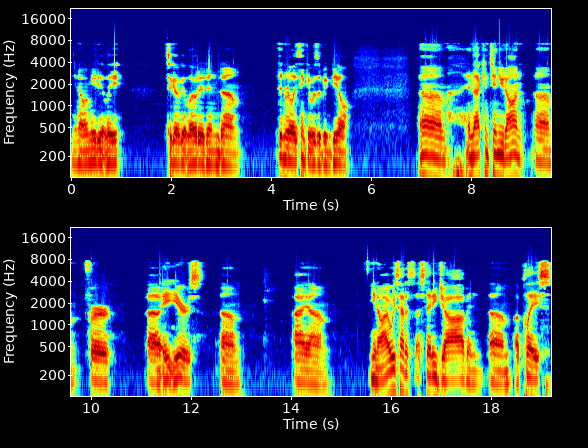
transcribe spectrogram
you know, immediately to go get loaded and, um, didn't really think it was a big deal. Um, and that continued on, um, for, uh, eight years. Um, I, um, you know, I always had a, a steady job and, um, a place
